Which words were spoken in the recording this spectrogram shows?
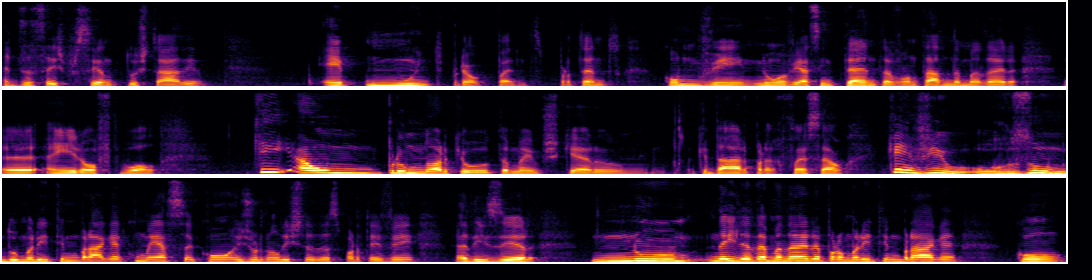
a 16% do estádio, é muito preocupante. Portanto, como veem, não havia assim tanta vontade na Madeira uh, em ir ao futebol. Aqui há um promenor que eu também vos quero dar para reflexão. Quem viu o resumo do Marítimo Braga começa com a jornalista da Sport TV a dizer no, na Ilha da Madeira para o Marítimo Braga com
